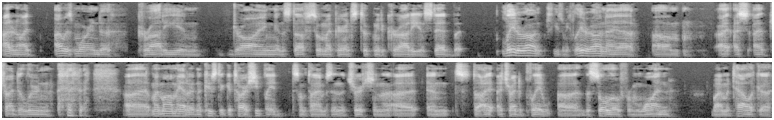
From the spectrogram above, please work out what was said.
I don't know, I I was more into karate and drawing and stuff, so my parents took me to karate instead. But later on, excuse me, later on, I uh, um, I I tried to learn. uh, my mom had an acoustic guitar. She played sometimes in the church, and uh, and so I, I tried to play uh, the solo from One by Metallica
